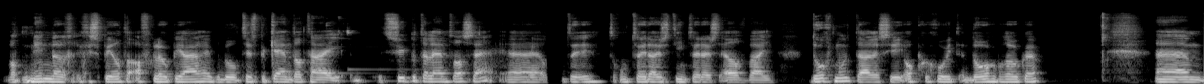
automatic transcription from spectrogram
wat minder gespeeld de afgelopen jaren. Ik bedoel, het is bekend dat hij supertalent was. Hè? Eh, rond de- rond 2010, 2011 bij Dortmund. Daar is hij opgegroeid en doorgebroken. Ehm,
